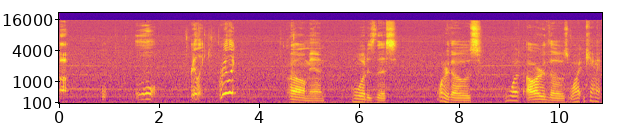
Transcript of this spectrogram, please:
Uh, really? Really? Oh man. What is this? What are those? What are those? Why can't it?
